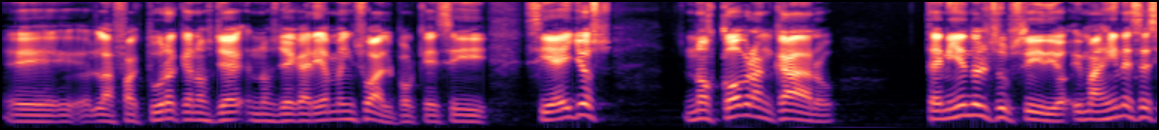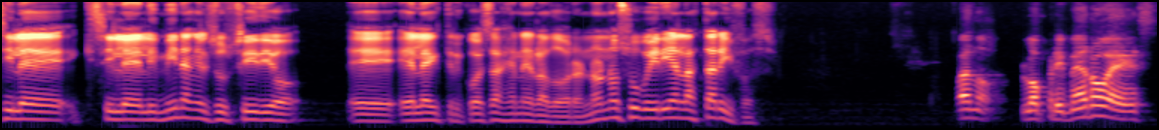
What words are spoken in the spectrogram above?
Eh, la factura que nos, nos, llegaría mensual, porque si, si ellos nos cobran caro, teniendo el subsidio, imagínese si le, si le eliminan el subsidio eh, eléctrico a esa generadora, ¿no nos subirían las tarifas? Bueno, lo primero es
